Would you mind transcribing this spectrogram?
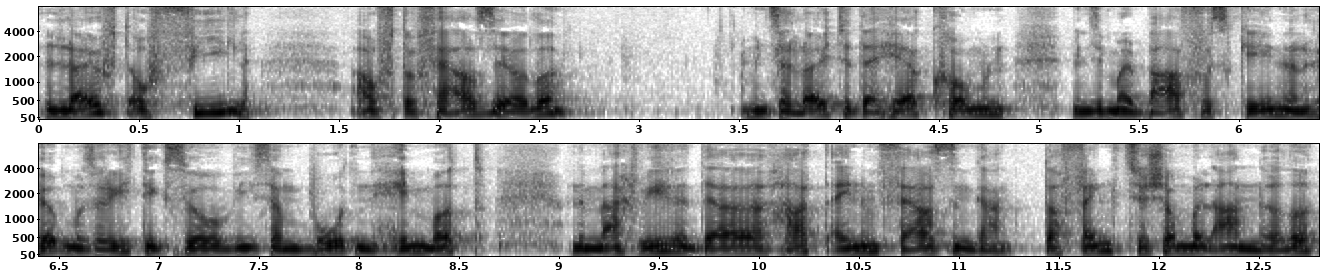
läuft auch viel auf der Ferse, oder? Wenn so Leute daherkommen, wenn sie mal barfuß gehen, dann hört man so richtig so, wie es am Boden hämmert. Und dann merkt man, der hat einen Fersengang. Da fängt es ja schon mal an, oder?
